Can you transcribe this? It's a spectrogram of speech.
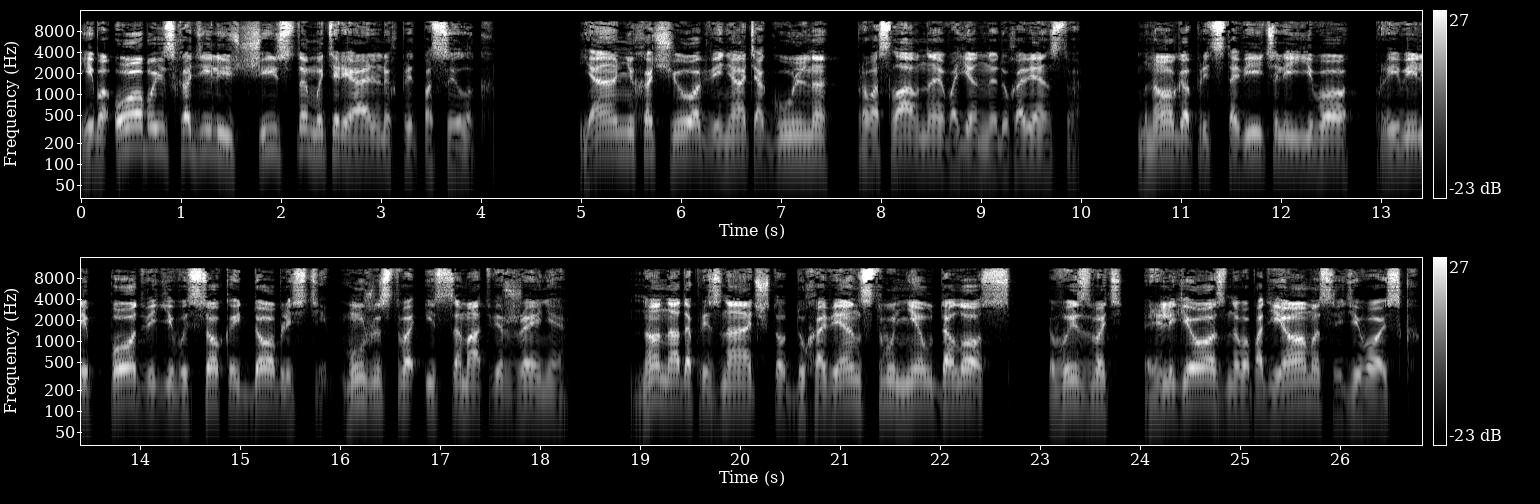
ибо оба исходили из чисто материальных предпосылок. Я не хочу обвинять огульно православное военное духовенство. Много представителей его проявили подвиги высокой доблести, мужества и самоотвержения. Но надо признать, что духовенству не удалось вызвать религиозного подъема среди войск.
